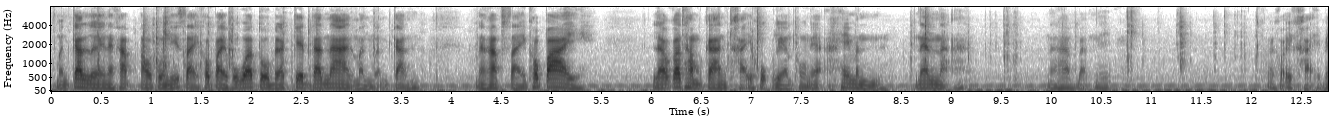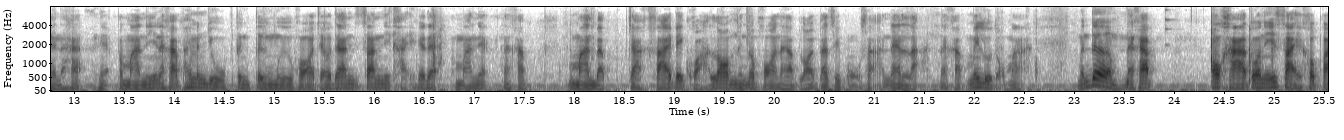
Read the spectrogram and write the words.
เหมือนกันเลยนะครับ เอาตัวนี้ใส่เข้าไปเพราะว่าตัวแบรกเก็ตด้านหน้ามันเหมือนกันนะครับ ใส่เข้าไป แล้วก็ทำการไขหกเหลี่ยมตรงเนี้ยให้มันแน่นหนานะครับแบบนี้ ค่อยๆไขไปนะฮะเนี่ยประมาณนี้นะครับให้มันอยู่ตึงๆมือพอจะเอาด้านสั้นนี่ไขก็ได้ประมาณเนี้ยนะครับประมาณแบบจากซ้ายไปขวารอบหนึ่งก็พอนะครับ 180 องศาแน่นละนะครับ ไม่หลุดออกมา เหมือนเดิมนะครับ เอาขาตัวนี้ใส่เข้าไป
